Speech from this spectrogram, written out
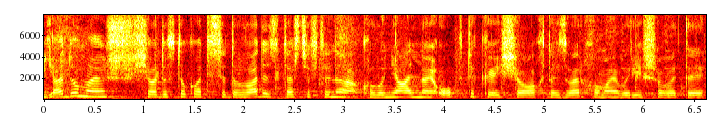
Я думаю, що достукуватися до влади це теж частина колоніальної оптики, що хтось зверху має вирішувати,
